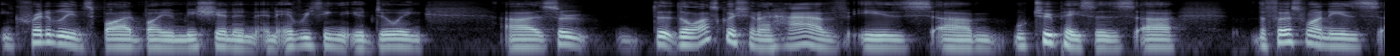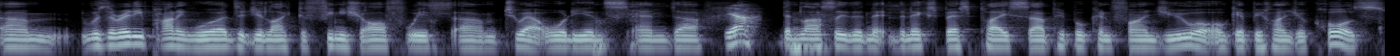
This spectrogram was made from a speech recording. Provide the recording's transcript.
incredibly inspired by your mission and, and everything that you're doing. Uh, so, the, the last question I have is um, well, two pieces. Uh, the first one is um, was there any parting words that you'd like to finish off with um, to our audience? And uh, yeah. then lastly the, ne- the next best place uh, people can find you or, or, get behind your cause.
